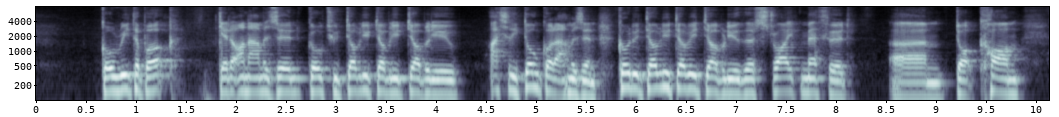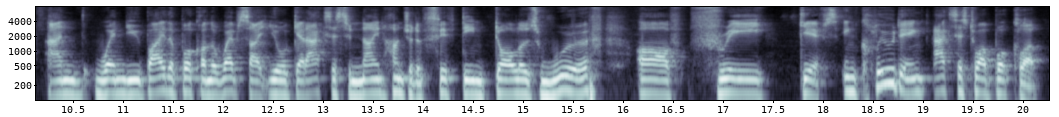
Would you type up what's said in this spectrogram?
Go read the book, get it on Amazon, go to www. Actually, don't go to Amazon. Go to www.thestrivemethod.com. Um, and when you buy the book on the website, you'll get access to $915 worth of free gifts, including access to our book club.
